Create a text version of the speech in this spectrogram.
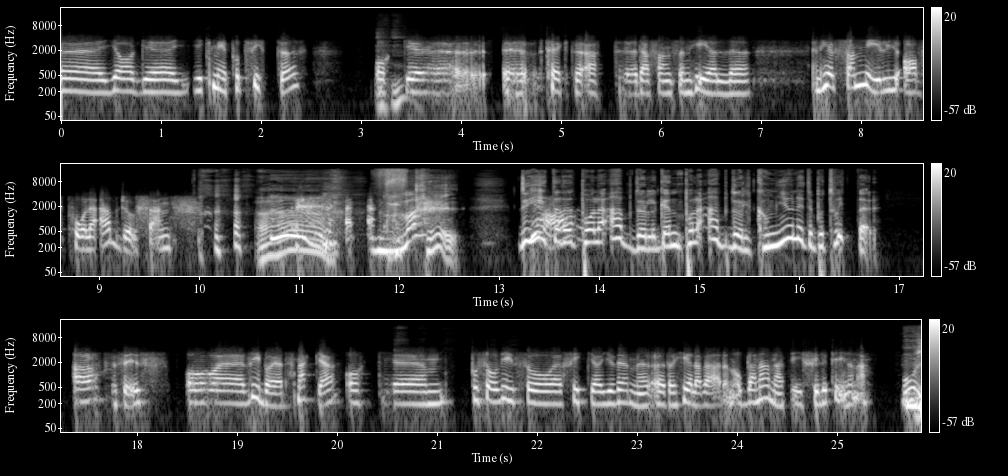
Eh, Jag eh, gick med på Twitter och eh, upptäckte att där fanns en hel, en hel familj av Paula Abdul-fans. Va? Du hittade ett Paula Abdul, en Paula Abdul-community på Twitter? Ja, precis. Och vi började snacka och eh, på så vis så fick jag ju vänner över hela världen och bland annat i Filippinerna. Oj,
